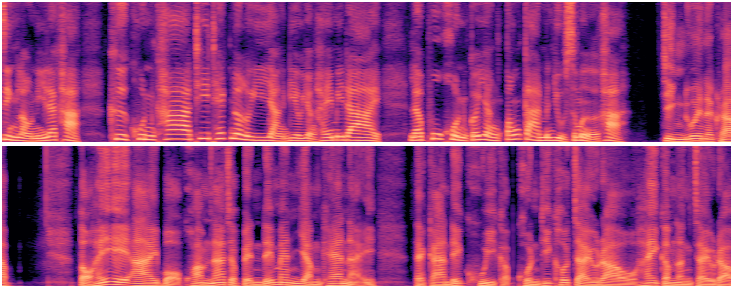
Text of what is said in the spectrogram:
สิ่งเหล่านี้แหละค่ะ คือคุณค่าที่เทคโนโลยีอย่างเดียวยังให้ไม่ได้ แล้วผู้คนก็ยังต้องการมันอยู่เสมอค่ะ จริงด้วยนะครับ ต่อให้ AI บอกความน่าจะเป็นได้แม่นยำแค่ไหน แต่การได้คุยกับคนที่เข้าใจเราให้กำลังใจเรา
